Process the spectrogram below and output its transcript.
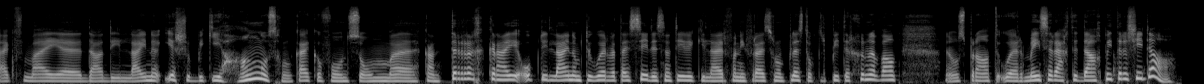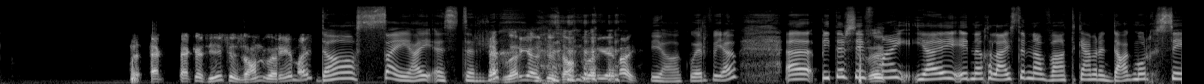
Lyk vir my uh, dat die lyn nou eers so 'n bietjie hang. Ons gaan kyk of ons hom uh, kan terugkry op die lyn om te hoor wat hy sê. Dis natuurlik die leier van die Vryheidsfront Plus, Dr Pieter Groenewald, en ons praat oor Menseregte Dag. Pieter, is jy daar? Ek ek is hier Susan, hoor jy my? Daar sê hy is terug. Ek hoor jou Susan, hoor jy my? ja, ek hoor vir jou. Uh Pieter sê vir my, jy het nou geluister na wat Cameron Dagmore gesê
